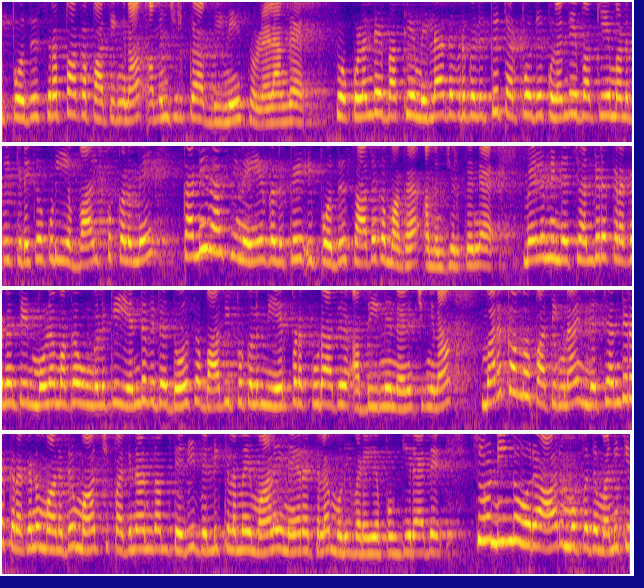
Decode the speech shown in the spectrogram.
இப்போது சிறப்பாக பார்த்தீங்கன்னா அமைஞ்சிருக்கு அப்படின்னே சொல்லலாங்க. ஸோ குழந்தை பாக்கியம் இல்லாதவர்களுக்கு தற்போது குழந்தை பாக்கியமானது கிடைக்கக்கூடிய வாய்ப்புகளுமே கன்னிராசி நேயர்களுக்கு இப்போது சாதகமாக அமைஞ்சிருக்குங்க. மேலும் இந்த சந்திர கிரகணத்தின் மூலமாக உங்களுக்கு எந்தவித தோச பாதிப்புகளும் ஏற்படக்கூடாது அப்படின்னு நினச்சிங்கன்னா மறக்காம பார்த்தீங்கன்னா இந்த சந்திர கிரகணமானது மார்ச் பதினான்காம் தேதி வெள்ளிக்கிழமை மாலை நேரத்தில் முடிவடைய போகிறது. ஸோ நீங்கள் ஒரு ஆறு முப்பது மணிக்கு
